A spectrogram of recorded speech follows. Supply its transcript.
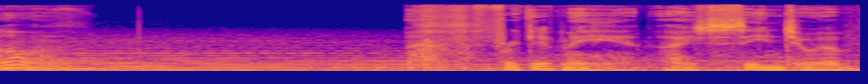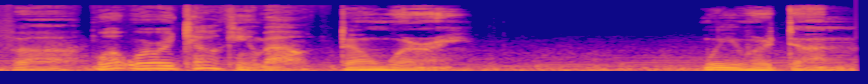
Oh. Forgive me. I seem to have, uh, What were we talking about? Don't worry. We were done.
